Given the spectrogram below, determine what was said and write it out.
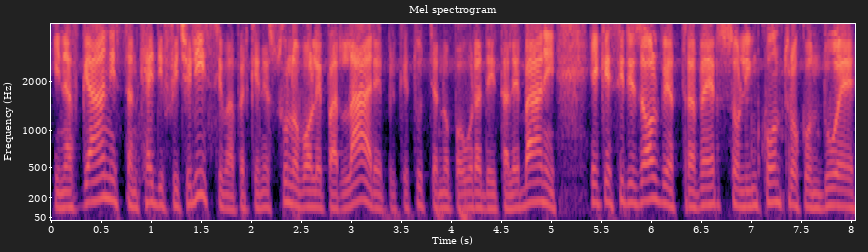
in Afghanistan, che è difficilissima perché nessuno vuole parlare, perché tutti hanno paura dei talebani e che si risolve attraverso l'incontro con due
